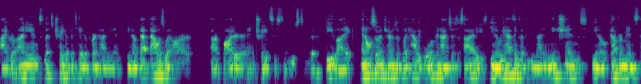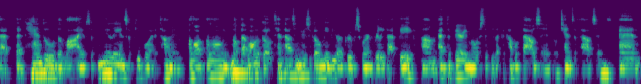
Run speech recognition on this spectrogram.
I grow onions. Let's trade a potato for an onion. You know that that was what our our barter and trade system used to be like. And also in terms of like how we organize our societies, you know, we have things like the United Nations, you know, governments that, that handle the lives of millions of people at a time. A lot along, not that long ago, 10,000 years ago, maybe our groups weren't really that big. Um, at the very most, it'd be like a couple thousand or tens of thousands. And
